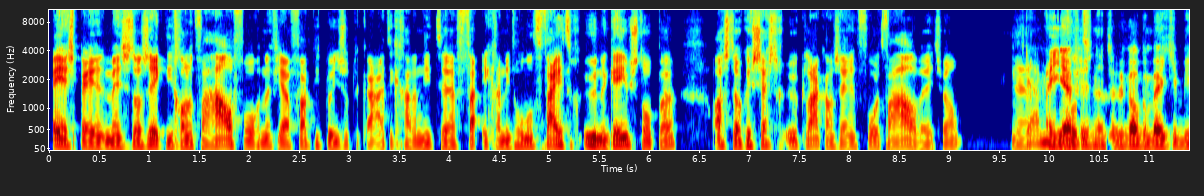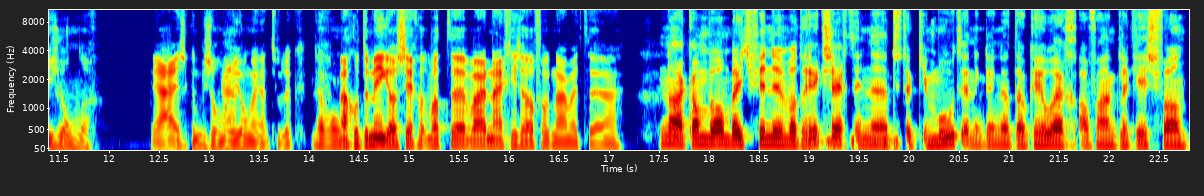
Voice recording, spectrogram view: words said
En je spelen mensen zoals ik, die gewoon het verhaal volgen. En van ja, fuck die puntjes op de kaart. Ik ga, er niet, eh, ik ga niet 150 uur in een game stoppen. Als het ook in 60 uur klaar kan zijn voor het verhaal, weet je wel. Ja. Ja, maar Jeff Goed. is natuurlijk ook een beetje bijzonder. Ja, is ook een bijzondere Ja. jongen natuurlijk. Daarom. Maar goed, Domingo, zeg, wat, eh, waar neig je zelf ook naar met... eh, Nou, ik kan me wel een beetje vinden in wat Rick zegt in eh, het stukje mood. En ik denk dat het ook heel erg afhankelijk is van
